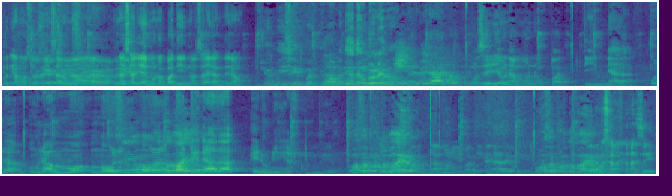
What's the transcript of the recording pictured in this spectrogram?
Podríamos organizar una, una salida de monopatín más adelante, ¿no? Yo en bici, en pat- en patín no tengo problema. En el verano, ¿Cómo sería una monopatinada? una, una mo- mo- Sí, vamos a monopatinada en un hierro. Vamos a Puerto Madero. La monopatinada de un Vamos a Puerto Madero. Vamos a así.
